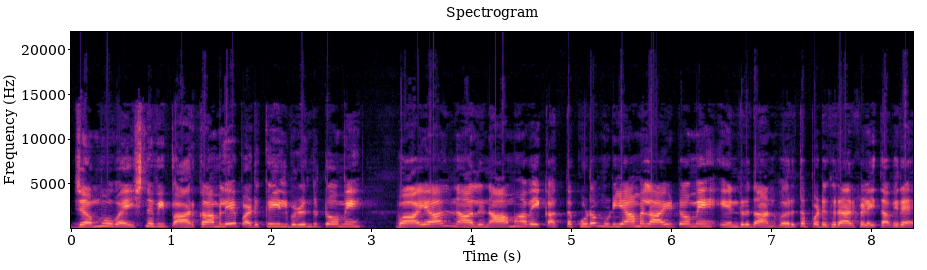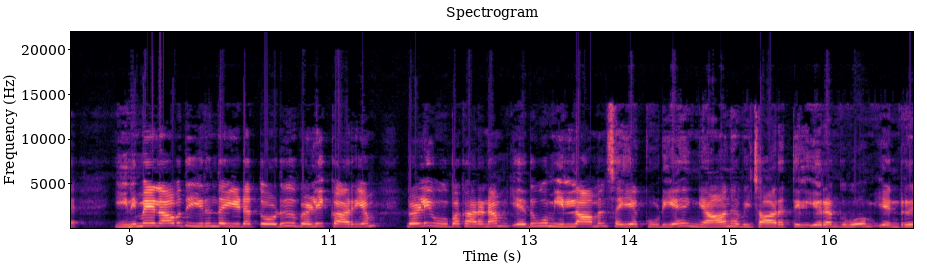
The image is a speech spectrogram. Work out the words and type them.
ஜம்மு வைஷ்ணவி பார்க்காமலே படுக்கையில் விழுந்துட்டோமே வாயால் நாலு நாமாவை கத்தக்கூட முடியாமல் ஆயிட்டோமே என்றுதான் வருத்தப்படுகிறார்களே தவிர இனிமேலாவது இருந்த இடத்தோடு வெளிக்காரியம் வெளி உபகரணம் எதுவும் இல்லாமல் செய்யக்கூடிய ஞான விசாரத்தில் இறங்குவோம் என்று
